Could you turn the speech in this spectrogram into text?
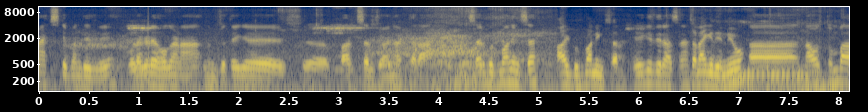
ಮ್ಯಾಕ್ಸ್ಗೆ ಬಂದಿದ್ವಿ. ಒಳಗಡೆ ಹೋಗೋಣ ನಮ್ಮ ಜೊತೆಗೆ ಪಾರ್ಕ್ ಸರ್ ಜಾಯ್ನ್ ಆಗ್ತಾರಾ? Sir good morning sir hi good morning sir ಹೇಗಿದ್ದೀರಾ ಸರ್ ಚೆನ್ನಾಗಿದ್ದೀನಿ ನೀವು? ನಾವು ತುಂಬಾ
